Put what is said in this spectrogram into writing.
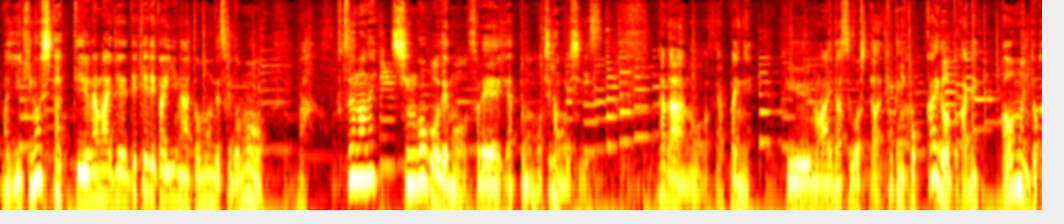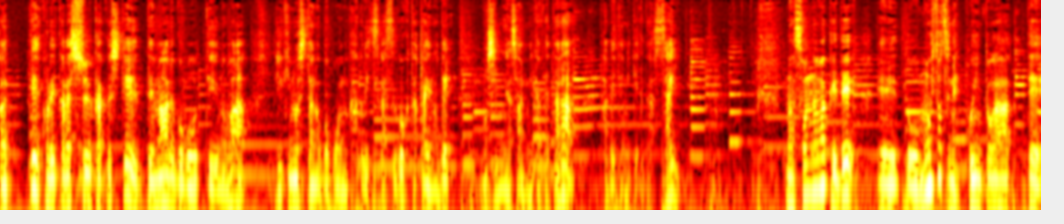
まあ、雪の下っていう名前で出てればいいなと思うんですけども、まあ、普通のね新ごぼうでもそれやってももちろん美味しいです。ただあのやっぱりね冬の間過ごした特に北海道とかね青森とかでこれから収穫して出回るごぼうっていうのは雪の下のごぼうの確率がすごく高いのでもし皆さん見かけたら食べてみてください。まあそんなわけで、えーと、もう一つねポイントがあって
